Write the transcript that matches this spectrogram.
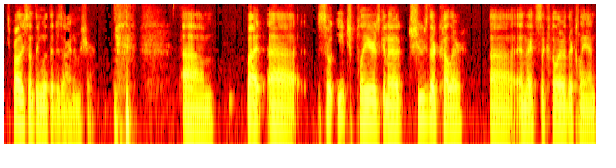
it's probably something with the design, I'm sure. um, but uh, so each player is going to choose their color, uh, and that's the color of their clan.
